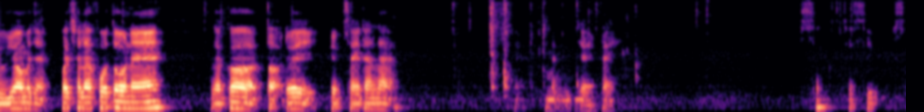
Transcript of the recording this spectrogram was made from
W ย่อมาจากวัชระโฟโต้นะ แล้วก็ต่อด้วยเว็บไซต์ด้านล่าง มันใหญ่ไปสักเจ็ดสิบส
